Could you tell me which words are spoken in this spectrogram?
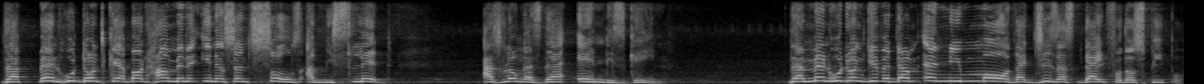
There are men who don't care about how many innocent souls are misled as long as their end is gain. There are men who don't give a damn anymore that Jesus died for those people.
